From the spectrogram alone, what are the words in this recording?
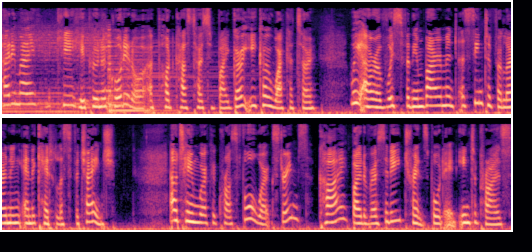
haere ki He Puna Kōrero, a podcast hosted by Go Eco Waikato. We are a voice for the environment, a centre for learning and a catalyst for change. Our team work across four work streams, Kai, biodiversity, transport and enterprise,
